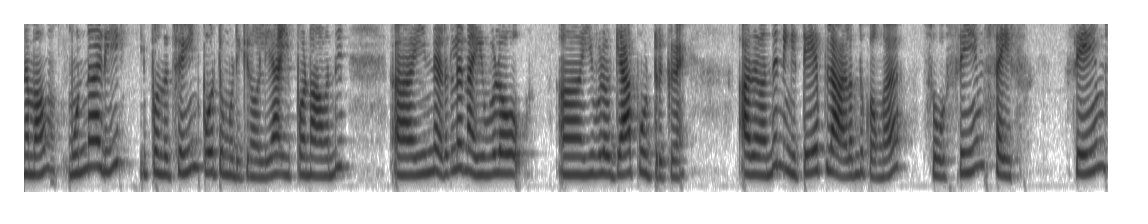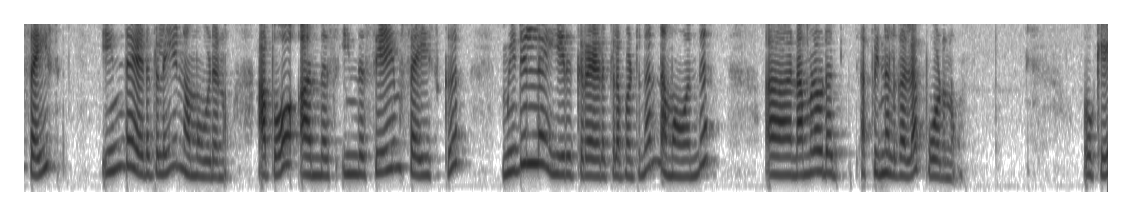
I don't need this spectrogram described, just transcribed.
நம்ம முன்னாடி இப்போ இந்த செயின் போட்டு முடிக்கிறோம் இல்லையா? இப்போ நான் வந்து இந்த இடத்துல நான் இவ்வளோ இவ்வளோ கேப் விட்ருக்குறேன் அதை வந்து நீங்கள் டேப்பில் அளந்துக்கோங்க. So same size same size இந்த இடத்துலையும் நம்ம விடணும். அப்போது அந்த இந்த சேம் சைஸ்க்கு மிடில் இருக்கிற இடத்துல மட்டும்தான் நம்ம வந்து நம்மளோட பின்னல்களை போடணும். ஓகே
